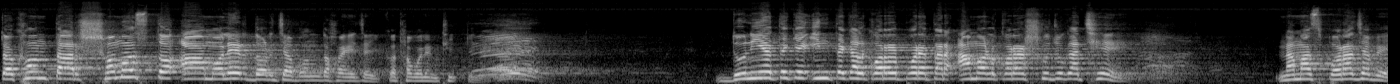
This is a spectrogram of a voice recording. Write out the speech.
তখন তার সমস্ত আমলের দরজা বন্ধ হয়ে যায়। কথা বলেন ঠিক কিনা? দুনিয়া থেকে ইন্তেকাল করার পরে তার আমল করার সুযোগ আছে? নামাজ পড়া যাবে?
